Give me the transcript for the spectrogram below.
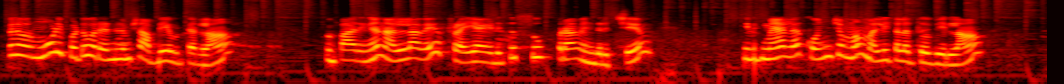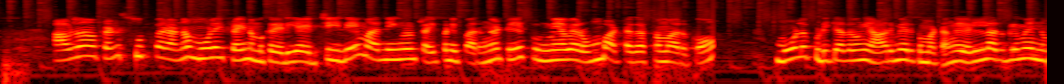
இப்போ இதை ஒரு மூடி போட்டு ஒரு ரெண்டு நிமிஷம் அப்படியே விட்டுடலாம். இப்போ பாருங்கள் நல்லாவே ஃப்ரை ஆகிடுச்சு சூப்பராக வெந்துருச்சு. இதுக்கு மேலே கொஞ்சமாக மல்லித்தலை தூவிடலாம். அவ்வளோதான் ஃப்ரெண்ட்ஸ் சூப்பரான மூளை ஃப்ரை நமக்கு ரெடி ஆகிடுச்சு இதே மாதிரி நீங்களும் ட்ரை பண்ணி பாருங்கள் டேஸ்ட் உண்மையாகவே ரொம்ப அட்டகாசமாக இருக்கும். மூளை பிடிக்காதவங்க யாருமே இருக்க மாட்டாங்க. எல்லாருக்குமே இந்த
